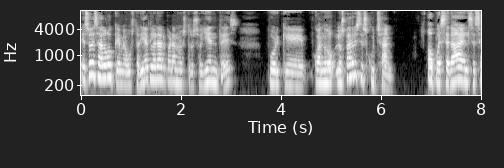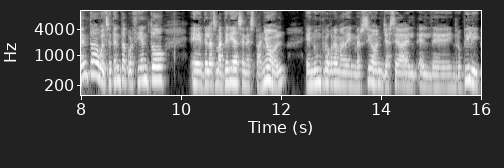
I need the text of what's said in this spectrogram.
Eso es algo que me gustaría aclarar para nuestros oyentes, porque cuando los padres escuchan, oh, pues se da el 60 o el 70% eh, de las materias en español en un programa de inmersión, ya sea el, de Indropili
